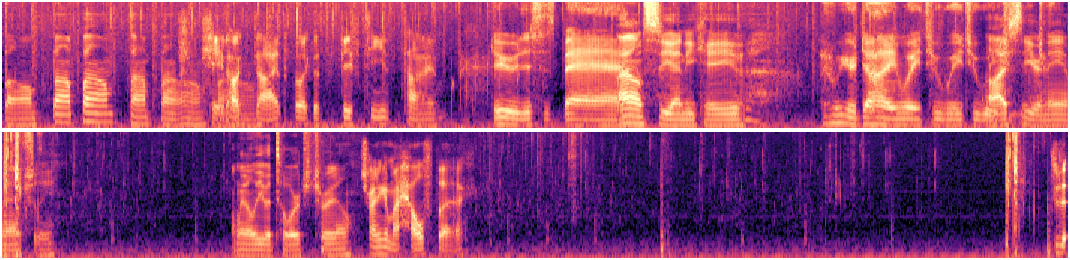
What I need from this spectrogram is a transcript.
Bum bum bum bum bum. K Dog died for like the fifteenth time. Dude, this is bad. I don't see any cave. We are dying way too, way too, way Oh, I see your name actually. I'm gonna leave a torch trail. trying to get my health back. Dude,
